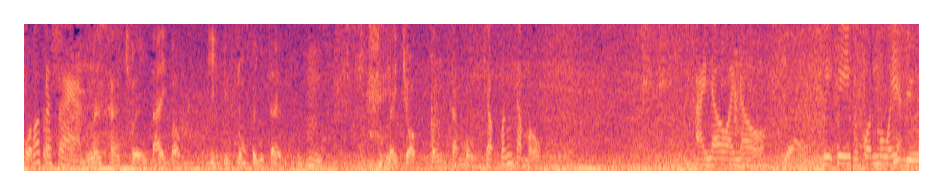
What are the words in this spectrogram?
វវត្តត្តប្រាប្រាសាសាទទនៅខាងឆ្វេងដៃបើជិះពីភ្នំពេញទៅហឹមនៅជាប់បឹងតាមូជាប់បឹងតាមុខ I know I know យ៉ា BB ប្រពន្ធមួយហ៎ you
